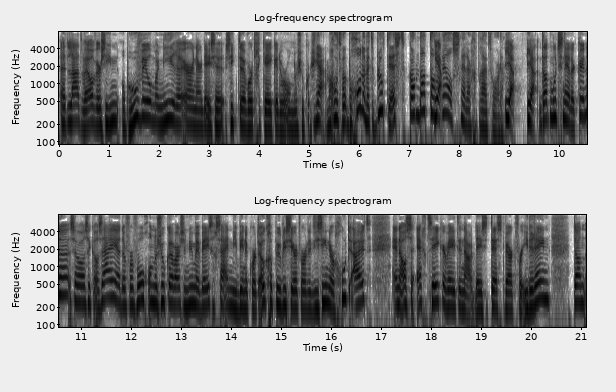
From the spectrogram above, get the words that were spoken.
het laat wel weer zien op hoeveel manieren er naar deze ziekte wordt gekeken door onderzoekers. Ja, maar goed, we begonnen met de bloedtest. Kan dat dan Ja. wel sneller gebruikt worden? Ja, ja, dat moet sneller kunnen. Zoals ik al zei, eh, de vervolgonderzoeken waar ze nu mee bezig zijn, die binnenkort ook gepubliceerd worden, die zien er goed uit. En als ze echt zeker weten, nou, deze test werkt voor iedereen, dan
